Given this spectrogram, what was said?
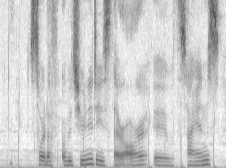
sort of opportunities there are uh, with science.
